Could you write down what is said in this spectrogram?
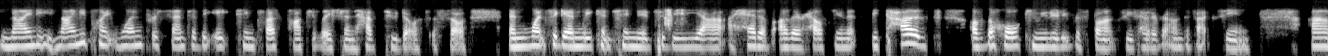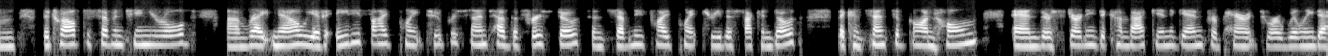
90, 90.1% of the 18 plus population have two doses. So, and once again, we continue to be uh, ahead of other health units because of the whole community response we've had around the vaccine. Um, the 12 to 17 year olds, um, right now we have 85.2% have the first dose and 75.3 the second dose. The consents have gone home and they're starting to come back in again for parents who are willing to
